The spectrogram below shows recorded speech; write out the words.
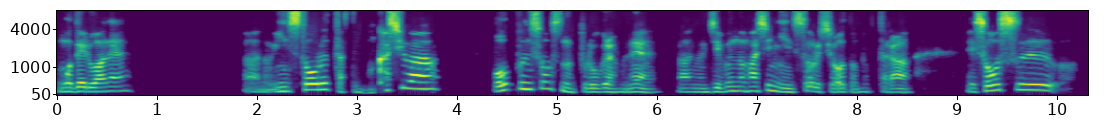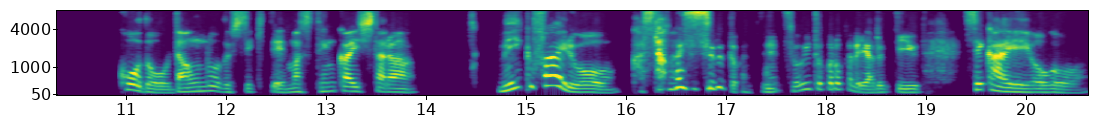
モデルはね、あの、インストールったって昔はオープンソースのプログラムね、あの、自分のマシンにインストールしようと思ったら、ソースコードをダウンロードしてきて、まず展開したら、メイクファイルをカスタマイズするとかってね、そういうところからやるっていう世界を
